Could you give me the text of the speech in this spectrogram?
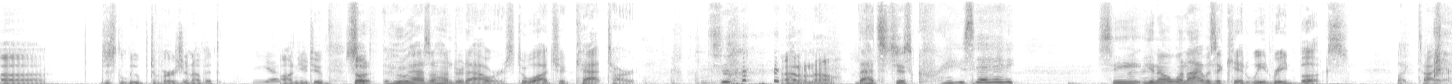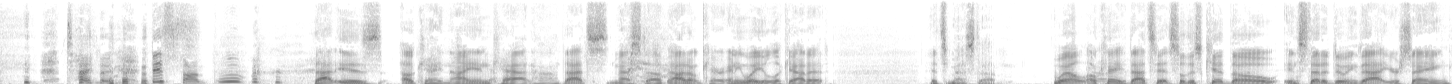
uh, just looped version of it Yep. on YouTube. So, So, who has hundred hours to watch a cat tart? I don't know. That's just crazy. See, you know, when I was a kid, we'd read books like Tyler. Tyler, fist pump. That is okay. Nyan cat, huh? That's messed up. I don't care. Any way you look at it, it's messed up. Well, okay, that's it. So this kid, though, instead of doing that, you're saying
